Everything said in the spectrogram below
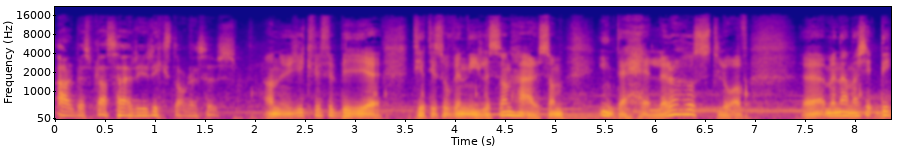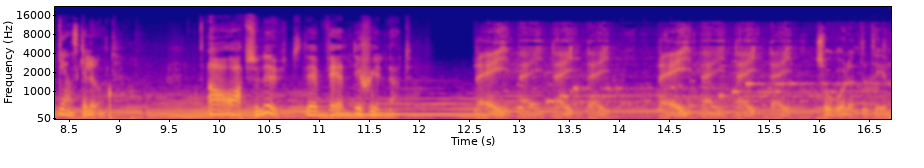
arbetsplats här i riksdagens hus. Ja, nu gick vi förbi TTs Ove Nilsson här som inte heller har höstlov. Eh, men annars det är ganska lugnt. Ja, absolut. Det är väldigt skillnad. Nej, nej, nej, nej. Nej, nej, nej, nej. Så går det inte till.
